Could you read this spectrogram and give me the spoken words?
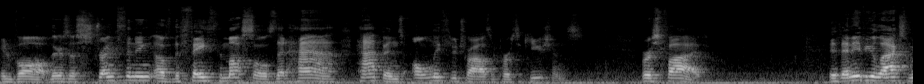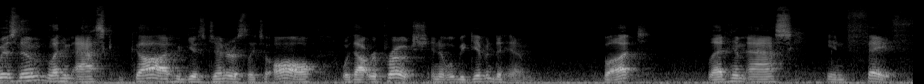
involved. There's a strengthening of the faith muscles that ha- happens only through trials and persecutions. Verse 5 If any of you lacks wisdom, let him ask God, who gives generously to all without reproach, and it will be given to him. But let him ask in faith,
